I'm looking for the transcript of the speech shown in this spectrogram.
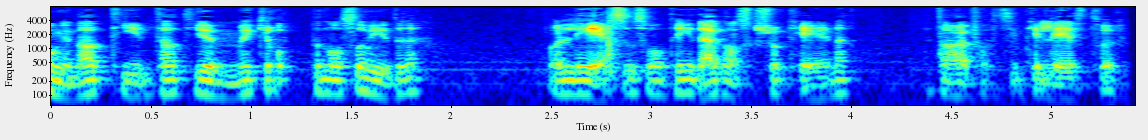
ungene ha tid til å gjemme kroppen osv.? Å lese sånne ting, det er ganske sjokkerende. Dette har jeg faktisk ikke lest før.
